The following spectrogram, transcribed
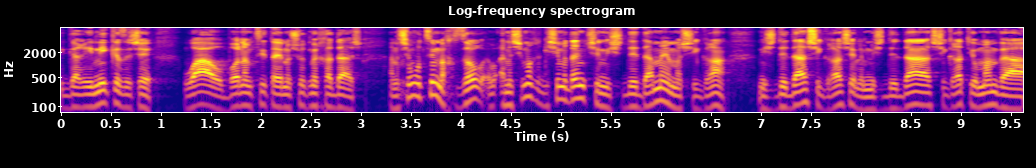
גרעיני כזה, שוואו, בוא נמציא את האנושות מחדש. אנשים רוצים לחזור, אנשים מרגישים עדיין שנשדדה מהם השגרה, נשדדה השגרה שלהם, נשדדה שגרת יומם וה,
